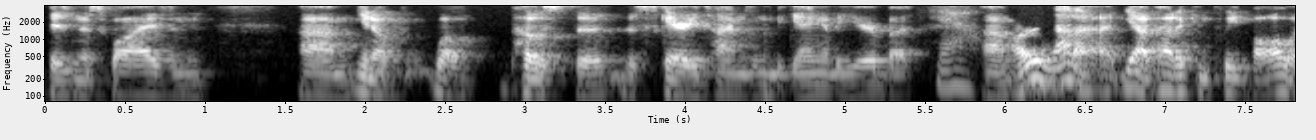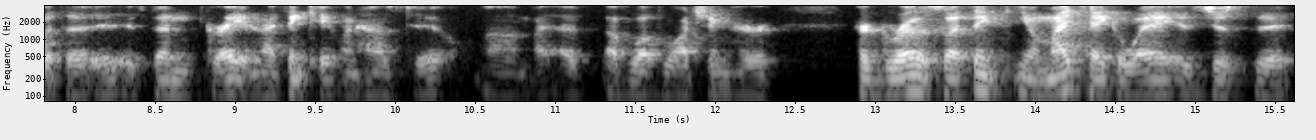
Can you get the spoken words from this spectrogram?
business wise, and um, you know, well, post the the scary times in the beginning of the year, but yeah, um, other than that, I, yeah, I've had a complete ball with it. it. has been great, and I think Caitlin has too. Um, I, I've loved watching her her grow. So I think you know my takeaway is just that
